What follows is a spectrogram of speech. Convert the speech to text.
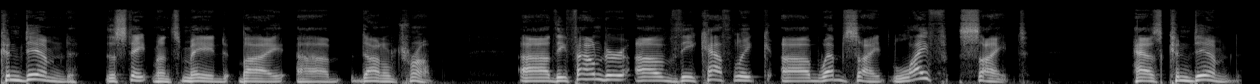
condemned the statements made by uh, Donald Trump. Uh, the founder of the Catholic uh, website, LifeSite, has condemned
